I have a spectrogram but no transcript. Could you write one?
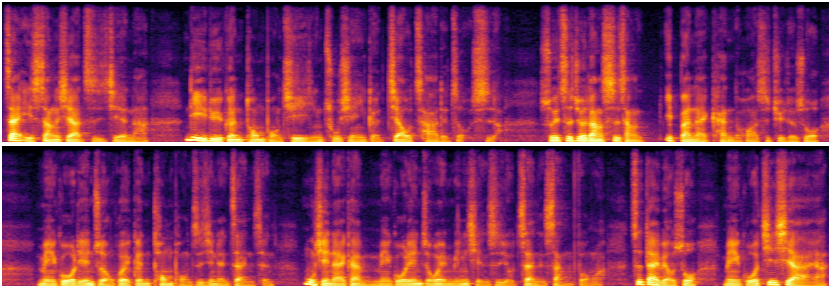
在一上下之间啊，利率跟通膨其实已经出现一个交叉的走势啊。所以这就让市场一般来看的话，是觉得说，美国联准会跟通膨之间的战争，目前来看，美国联准会明显是有占了上风啊。这代表说，美国接下来啊，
